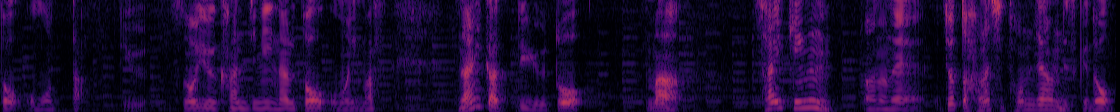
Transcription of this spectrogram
と思ったっていうそういう感じになると思います。何かっていうとまあ最近あのねちょっと話飛んじゃうんですけど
